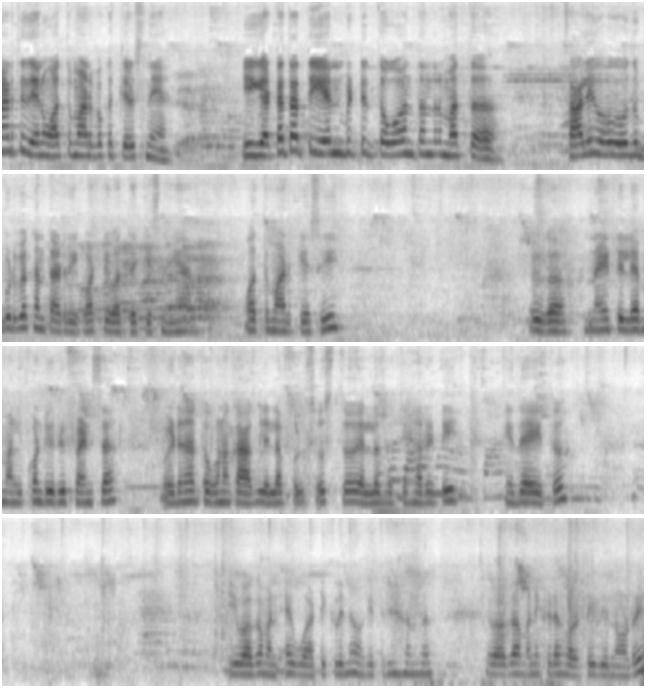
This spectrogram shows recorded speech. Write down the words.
ಮಾಡ್ತಿದ್ದೇನು ಒತ್ತು ಮಾಡ್ಬೇಕಂತ ತಿಳಿಸ್ನಿ. ಈಗ ಎಟ್ಟತತ್ತಿ ಏನು ಬಿಟ್ಟಿದ್ದು ತಗೋ ಅಂತಂದ್ರೆ ಮತ್ತೆ ಸಾಲಿಗೆ ಹೋಗೋದು ಬಿಡ್ಬೇಕಂತಾಡ್ರಿ ಒಟ್ಟು ಇವತ್ತು ಕೇಸ್ನಿಯ ಒತ್ತು ಮಾಡ್ಕೇಸಿ ಈಗ ನೈಟ್ ಇಲ್ಲೇ ಮಲ್ಕೊಂಡಿವ್ರಿ ಫ್ರೆಂಡ್ಸ ವಿಡಿಯೋನ ತೊಗೊಳಕ್ಕೆ ಆಗಲಿಲ್ಲ. ಫುಲ್ ಸುಸ್ತು ಎಲ್ಲರ ಜೊತೆ ಹರಟಿ ಇದೇ ಆಯಿತು. ಇವಾಗ ಮನೆ ವಾಟಿ ಕಡೆನೇ ಹೋಗೈತ್ರಿ ಒಂದು. ಇವಾಗ ಮನೆ ಕಡೆ ಹೊರಟಿದ್ದೀವಿ ನೋಡ್ರಿ.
